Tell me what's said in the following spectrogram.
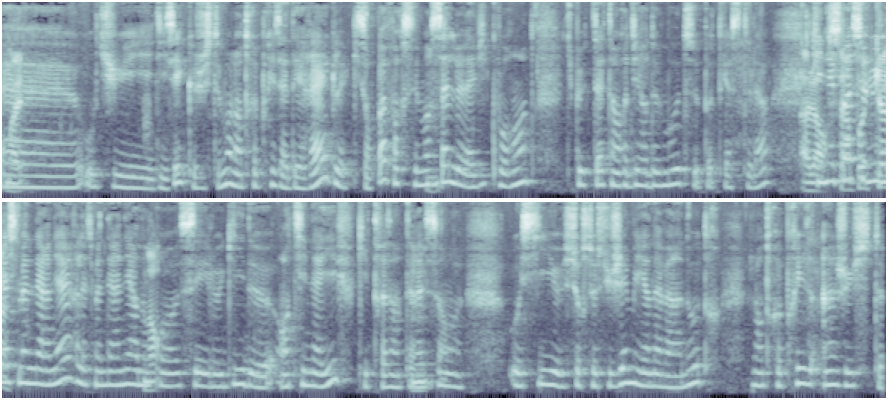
euh, où tu disais que justement l'entreprise a des règles qui sont pas forcément mm. celles de la vie courante. Tu peux peut-être en redire deux mots de ce podcast-là, qui n'est pas celui de la semaine dernière. La semaine dernière, donc c'est le guide anti-naïf qui est très intéressant mm. aussi euh, sur ce sujet, mais il y en avait un autre, l'entreprise injuste.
